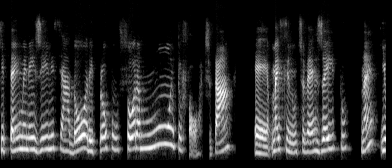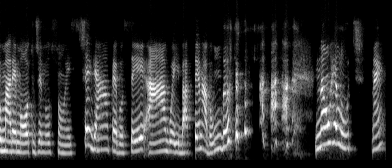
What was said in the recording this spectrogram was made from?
que tem uma energia iniciadora e propulsora muito forte, tá? É, mas se não tiver jeito, né? E o maremoto de emoções chegar até você, a água e bater na bunda, Não relute, né?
